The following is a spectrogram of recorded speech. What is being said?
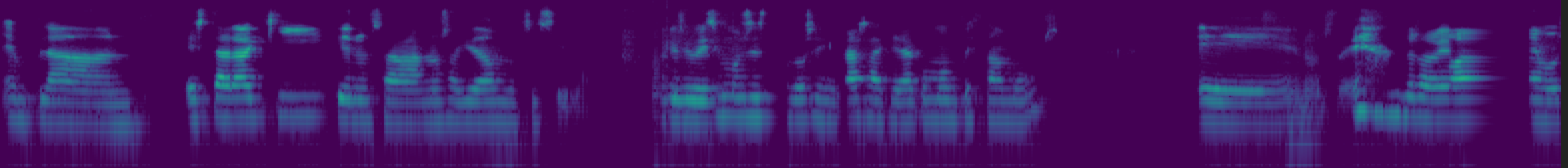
En plan, estar aquí que nos ha, nos ha ayudado muchísimo. Porque si hubiésemos estado en casa, que era como empezamos, eh, no sé, nos habríamos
